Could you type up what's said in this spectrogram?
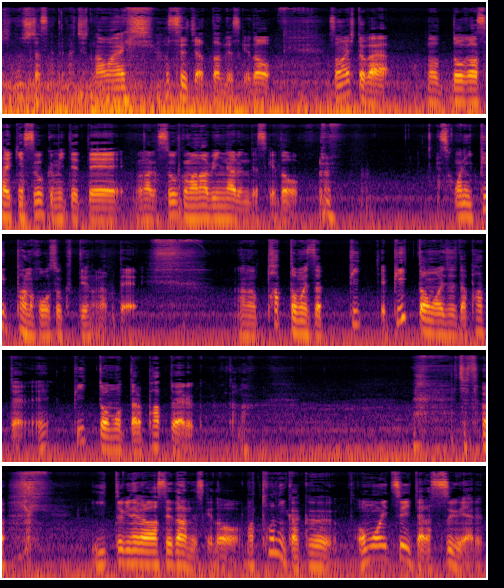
木下さんとかちょっと名前 忘れちゃったんですけど、その人が、の動画を最近すごく見てて、なんかすごく学びになるんですけど、そこにピッパの法則っていうのがあって、あの、パッと思いついたら、ピッ、ピッと思いついたらパッとやる？え？ピッと思ったらパッとやるかな？ちょっと言っときながら忘れたんですけど、まあ、とにかく思いついたらすぐやる。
